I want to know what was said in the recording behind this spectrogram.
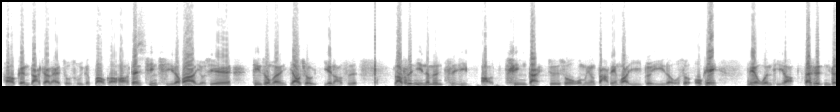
好跟大家来做出一个报告哈。但是近期的话，有些听众们要求严老师，老师你能不能自己啊清代，就是说我们用打电话一对一的，我说 OK 没有问题哈。但是你的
